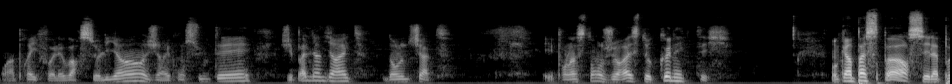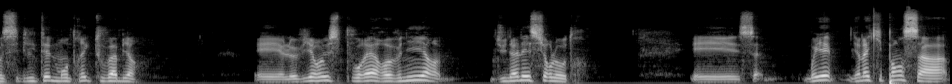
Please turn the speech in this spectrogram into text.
Bon, après, il faut aller voir ce lien, j'irai consulter. J'ai pas le lien direct dans le chat. Et pour l'instant, je reste connecté. Donc un passeport, c'est la possibilité de montrer que tout va bien. Et le virus pourrait revenir d'une année sur l'autre. Et vous voyez, il y en a qui pensent à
